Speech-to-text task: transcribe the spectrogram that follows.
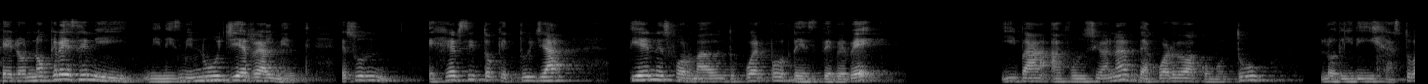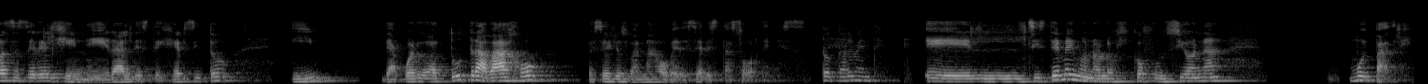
pero no crece ni, ni disminuye realmente. Es un ejército que tú ya tienes formado en tu cuerpo desde bebé y va a funcionar de acuerdo a cómo tú lo dirijas. Tú vas a ser el general de este ejército y de acuerdo a tu trabajo, pues ellos van a obedecer estas órdenes. Totalmente. El sistema inmunológico funciona muy padre.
